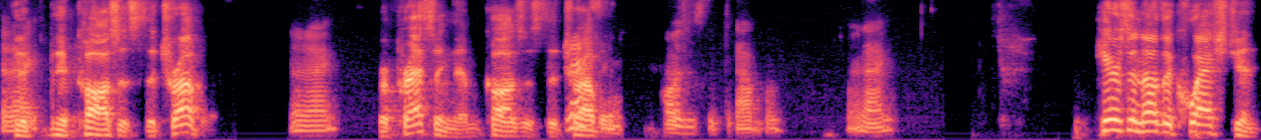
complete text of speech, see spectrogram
right, that, that causes the trouble. right. Repressing them causes the trouble. Causes the trouble. Right. Here's another question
